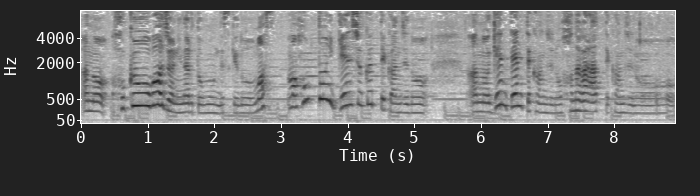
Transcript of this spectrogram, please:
あの、北欧バージョンになると思うんですけど、まあ、まあ、本当に原色って感じの、あの、原点って感じの花柄って感じの、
